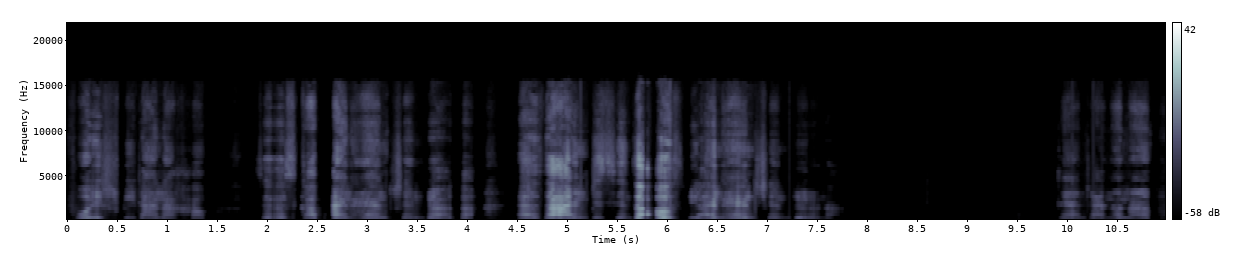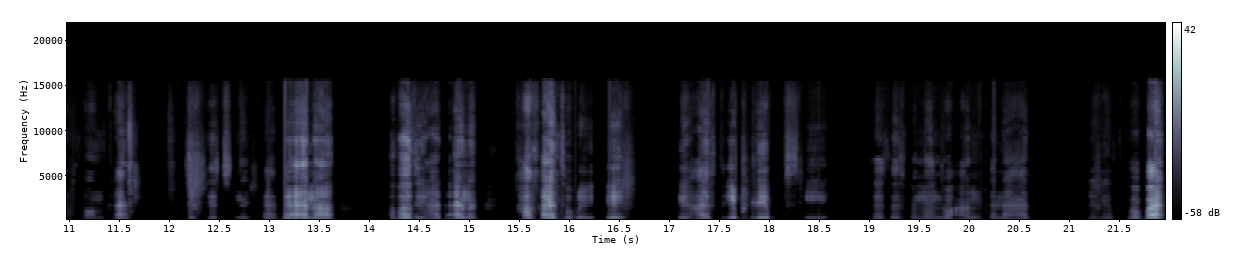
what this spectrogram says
fuhr ich wieder nach Hause. Es gab einen Hähnchenburger. Er sah ein bisschen so aus wie ein Hähnchendöner. Lernte eine neue Person kennen, die ich jetzt nicht erwähne, aber sie hat eine Krankheit so wie ich, die heißt Epilepsie. Das ist, wenn man so Anfälle hat. Wobei,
